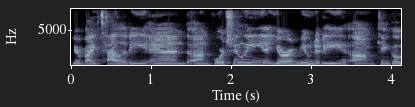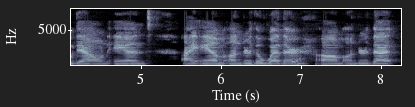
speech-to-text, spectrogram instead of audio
your vitality, and unfortunately, your immunity um, can go down. And I am under the weather, um, under that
